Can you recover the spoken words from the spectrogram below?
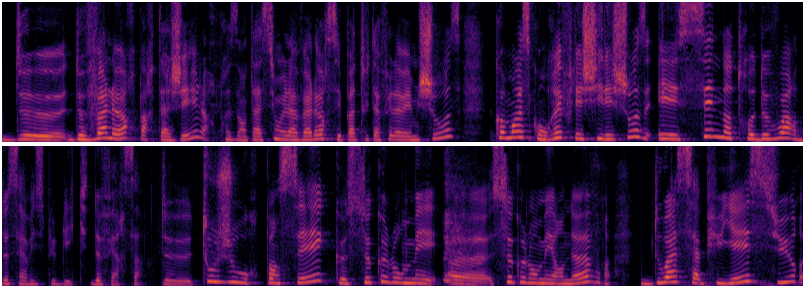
de, valeurs partagées. La représentation et la valeur, c'est pas tout à fait la même chose. Comment est-ce qu'on réfléchit les choses? Et c'est notre devoir de service public de faire ça, de toujours penser que ce que l'on met, euh, met en œuvre doit s'appuyer sur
